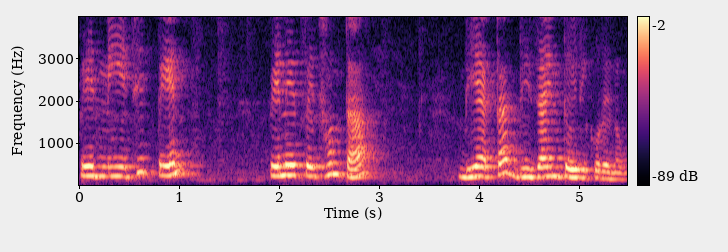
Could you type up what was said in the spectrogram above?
পেন নিয়েছি, পেন। পেনের পেছনটা দিয়ে একটা ডিজাইন তৈরি করে নেব।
